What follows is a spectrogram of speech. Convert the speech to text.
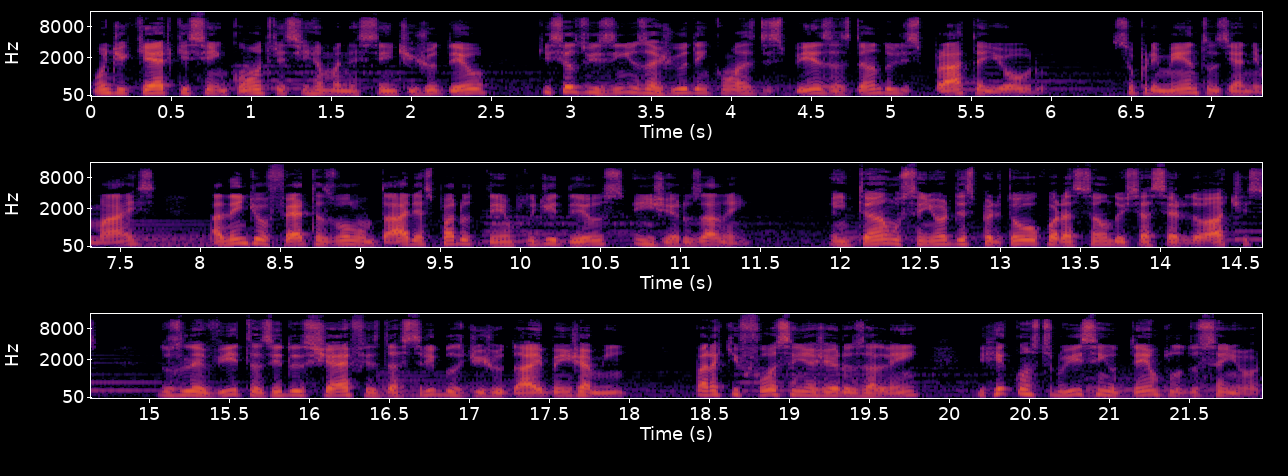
Onde quer que se encontre esse remanescente judeu, que seus vizinhos ajudem com as despesas, dando-lhes prata e ouro, suprimentos e animais, além de ofertas voluntárias para o templo de Deus em Jerusalém. Então o Senhor despertou o coração dos sacerdotes, dos levitas e dos chefes das tribos de Judá e Benjamim, para que fossem a Jerusalém e reconstruíssem o templo do Senhor.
